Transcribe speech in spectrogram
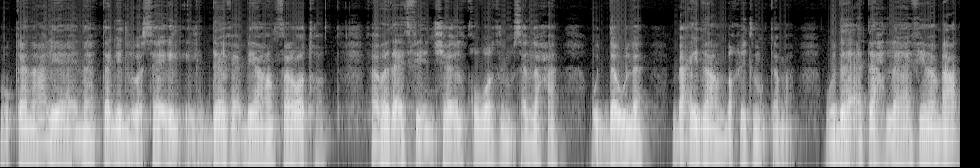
وكان عليها إنها تجد الوسائل اللي تدافع بها عن ثروتها فبدأت في إنشاء القوات المسلحة والدولة بعيدا عن بقية المجتمع وده أتاح لها فيما بعد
